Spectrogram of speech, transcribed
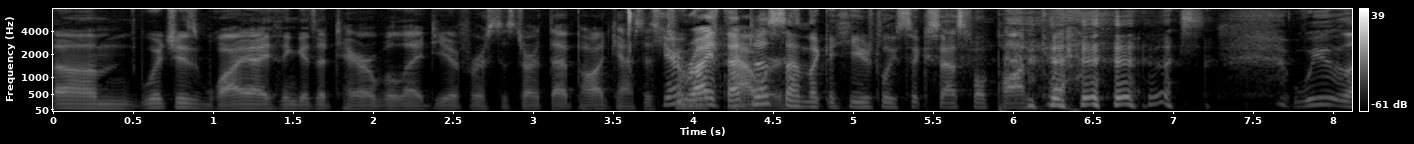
Um, which is why I think it's a terrible idea for us to start that podcast. It's You're right. That does sound like a hugely successful podcast. We uh,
